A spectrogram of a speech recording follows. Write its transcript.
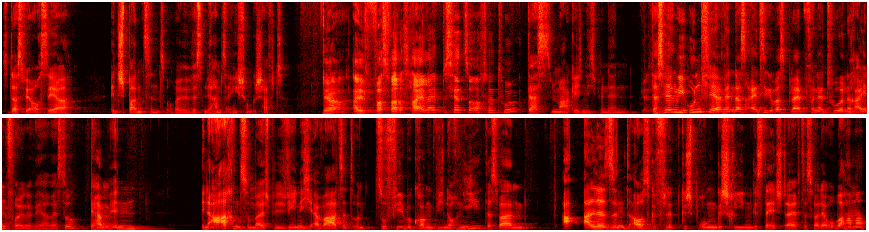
sodass wir auch sehr entspannt sind, so, weil wir wissen, wir haben es eigentlich schon geschafft. Ja, also was war das Highlight bis jetzt so auf der Tour? Das mag ich nicht benennen. Das wäre irgendwie unfair, wenn das Einzige, was bleibt von der Tour, eine Reihenfolge wäre, weißt du? Wir haben in, in Aachen zum Beispiel wenig erwartet und so viel bekommen wie noch nie. Das waren alle sind ausgeflippt, gesprungen, geschrien, gestagedived, das war der Oberhammer.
